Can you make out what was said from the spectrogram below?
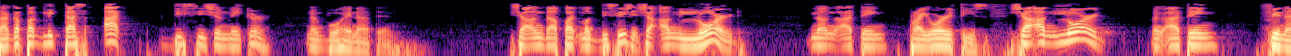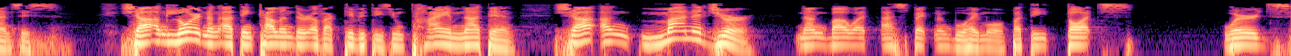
Tagapagligtas at decision maker ng buhay natin. Siya ang dapat mag-decision. Siya ang Lord ng ating priorities. Siya ang Lord ng ating finances. Siya ang Lord ng ating calendar of activities, yung time natin. Siya ang manager ng bawat aspect ng buhay mo, pati thoughts, words,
